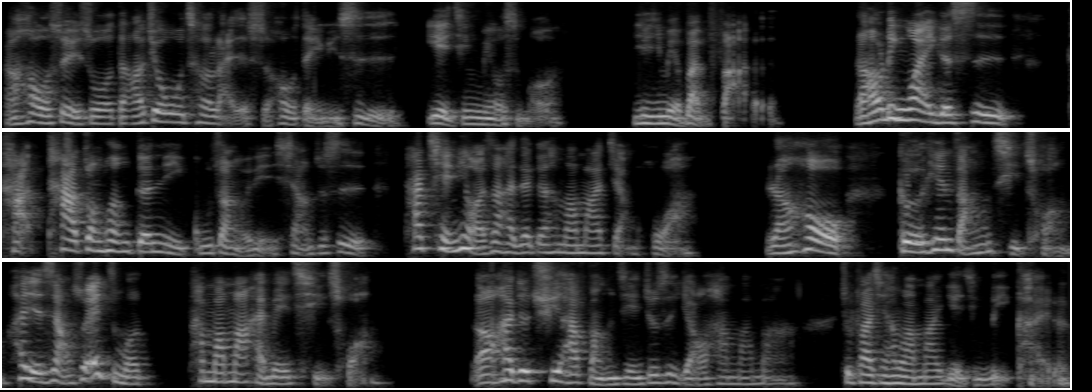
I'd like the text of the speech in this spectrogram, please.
然后所以说等到救护车来的时候，等于是也已经没有什么，已经没有办法了。然后另外一个是他他状况跟你鼓掌有点像，就是他前天晚上还在跟他妈妈讲话，然后隔天早上起床，他也是想说，哎，怎么他妈妈还没起床？然后他就去他房间，就是摇他妈妈，就发现他妈妈已经离开了。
